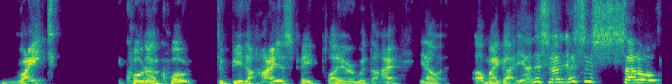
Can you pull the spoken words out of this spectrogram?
right, quote unquote, to be the highest paid player with the high? You know, oh my God, yeah, this this is subtle,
